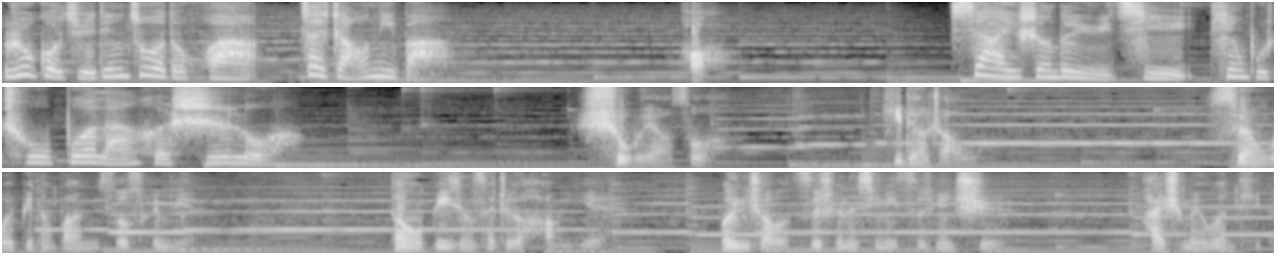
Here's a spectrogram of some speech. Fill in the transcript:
如果决定做的话，再找你吧。”好。夏医生的语气听不出波澜和失落。是我要做，一定要找我。虽然我未必能帮你做催眠。但我毕竟在这个行业，帮你找个资深的心理咨询师，还是没问题的。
